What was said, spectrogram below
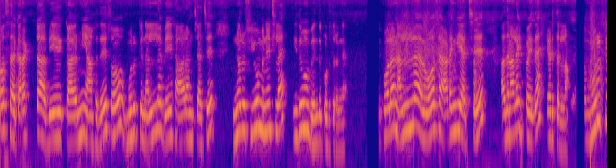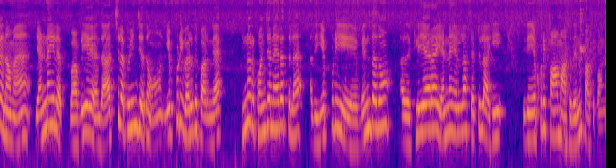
ஓசை கரெக்டாக அப்படியே கம்மி ஆகுது. ஸோ முறுக்கு நல்ல வேக ஆரம்பிச்சாச்சு. இன்னொரு ஃபியூ மினிட்ஸில் இதுவும் வெந்து கொடுத்துருங்க. இது போல் நல்ல ஓசை அடங்கியாச்சு. அதனால் இப்போ இதை எடுத்துடலாம். முறுக்கு நாம் எண்ணெயில் அப்படியே அந்த அச்சில் பிழிஞ்சதும் எப்படி வருது பாருங்கள் இன்னொரு கொஞ்ச நேரத்தில் அது எப்படி வெந்ததும் அது கிளியராக எண்ணெய் எல்லாம் செட்டில் ஆகி இது எப்படி ஃபார்ம் ஆகுதுன்னு பார்த்துக்கோங்க.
